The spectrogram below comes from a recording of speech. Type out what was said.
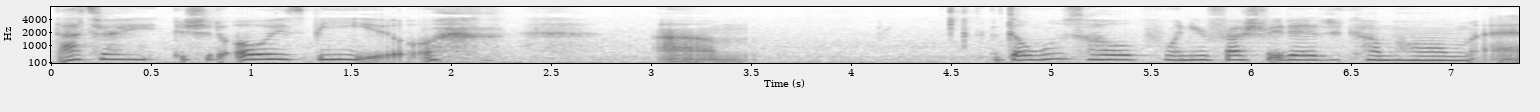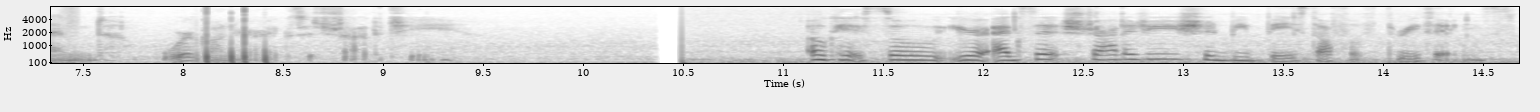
That's right, it should always be you. um, don't lose hope when you're frustrated. Come home and work on your exit strategy. Okay, so your exit strategy should be based off of three things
